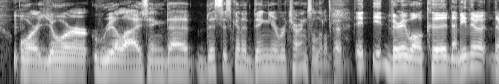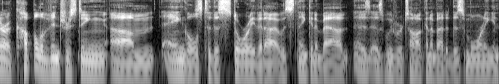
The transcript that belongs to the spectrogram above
or you're realizing that this is going to ding your returns a little bit. It, it very well could. I mean, there, there are a couple of interesting um, angles to this story that I was thinking about as, as we were talking about it this morning. And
